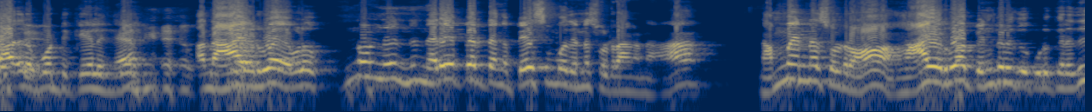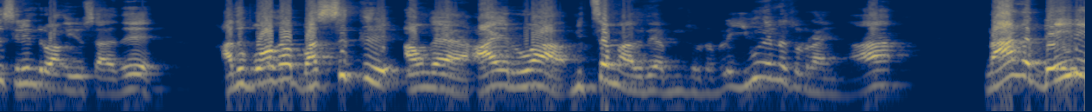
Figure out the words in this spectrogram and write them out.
காதுல போட்டு கேளுங்க. அந்த ஆயிரம் ரூபாய் எவ்வளவு இன்னொன்னு இன்னும் நிறைய பேர்ட்ட அங்க பேசும்போது என்ன சொல்றாங்கன்னா நம்ம என்ன சொல்றோம்? ஆயிரம் ரூபாய் பெண்களுக்கு கொடுக்கறது சிலிண்டர் வாங்க யூஸ் ஆகுது. அது போக பஸ்ஸுக்கு அவங்க ஆயிரம் ரூபாய் மிச்சம் ஆகுது அப்படின்னு சொல்றோம்ல இவங்க என்ன சொல்றாங்கன்னா நாங்க டெய்லி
